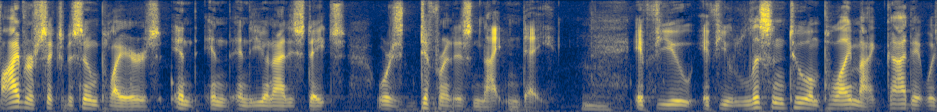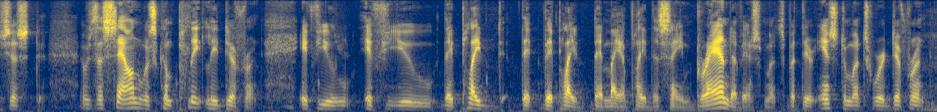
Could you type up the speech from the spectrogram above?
five or six bassoon players in, in, in the United States were as different as night and day. Mm. If you if you listen to them play, my God, it was just it was the sound was completely different. If you if you they played they, they played they may have played the same brand of instruments, but their instruments were different. Mm.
